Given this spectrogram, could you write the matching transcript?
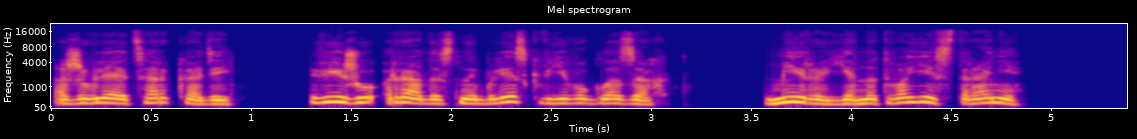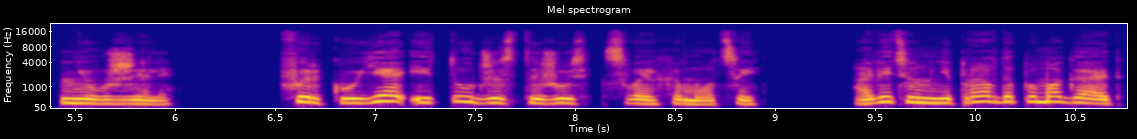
Оживляется Аркадий. Вижу радостный блеск в его глазах. Мира, я на твоей стороне. Неужели? Фыркую я и тут же стыжусь своих эмоций. А ведь он мне правда помогает.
